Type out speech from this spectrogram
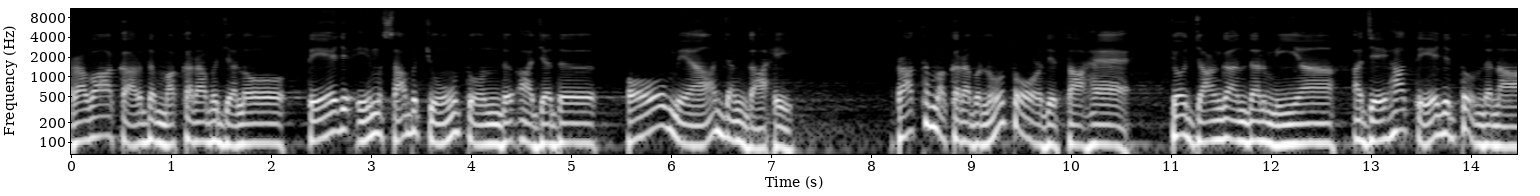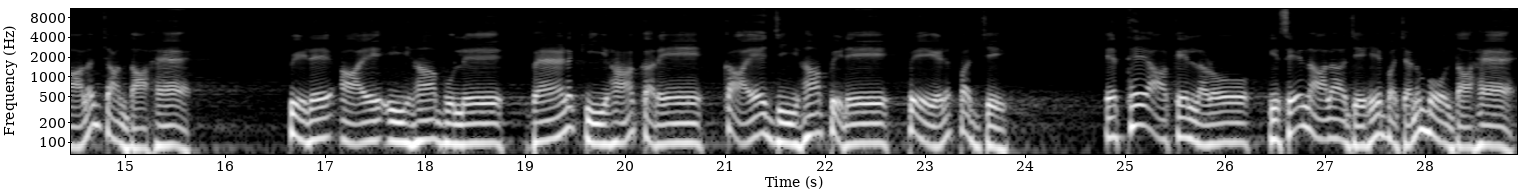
ਰਵਾ ਕਰਦ ਮਕਰਬ ਜਲੋ, ਤੇਜ ਇਮ ਸਭ ਚੂੰ ਤੁੰਦ ਅਜਦ ਓ ਮਿਆ ਜੰਗਾਹੇ। ਰਥ ਮਕਰਬ ਨੂੰ ਤੋੜ ਦਿੱਤਾ ਹੈ, ਜੋ ਜੰਗ ਅੰਦਰ ਮੀਆਂ ਅਜੇਹਾ ਤੇਜ ਧੁੰਦ ਨਾਲ ਜਾਂਦਾ ਹੈ। ਭੀੜੇ ਆਏ ਈਹਾਂ ਬੁਲੇ, ਬੈਣ ਕੀਹਾਂ ਕਰੇ, ਕਾਏ ਜੀਹਾਂ ਭਿੜੇ ਭੇੜ ਭੱਜੇ। ਇੱਥੇ ਆ ਕੇ ਲੜੋ, ਕਿਸੇ ਨਾਲ ਅਜਿਹੇ ਬਚਨ ਬੋਲਦਾ ਹੈ।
